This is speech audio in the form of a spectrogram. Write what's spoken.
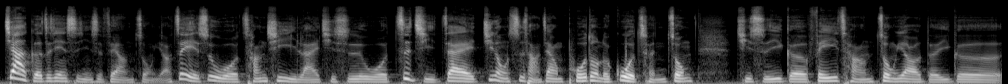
价格这件事情是非常重要，这也是我长期以来，其实我自己在金融市场这样波动的过程中，其实一个非常重要的一个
